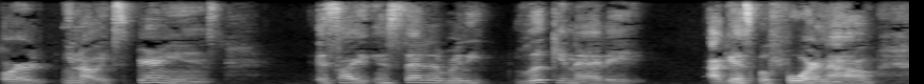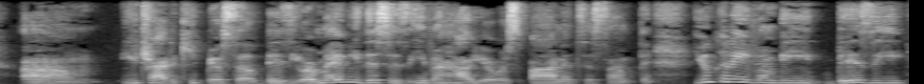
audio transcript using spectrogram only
or, you know, experienced, it's like instead of really looking at it, I guess before now, um, you try to keep yourself busy. Or maybe this is even how you're responding to something. You could even be busy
